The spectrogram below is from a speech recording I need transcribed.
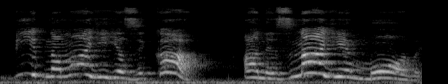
Бідна має язика, а не знає мови.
